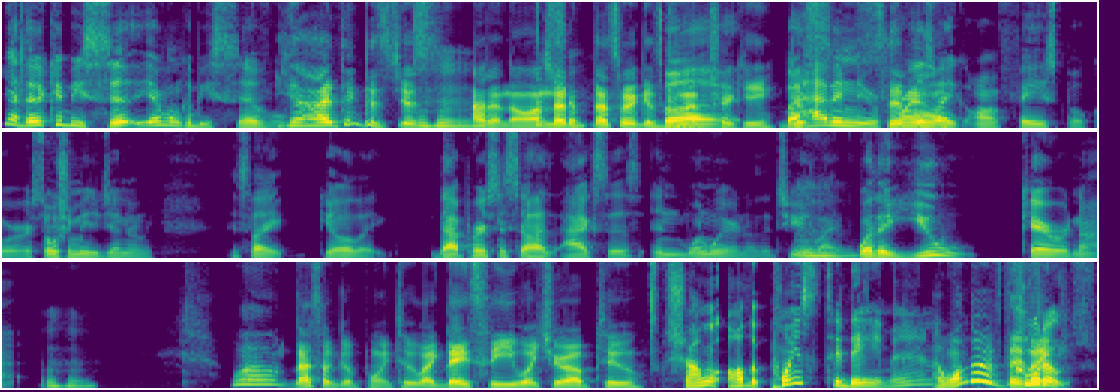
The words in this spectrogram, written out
yeah, there could be ci- everyone could be civil. yeah, I think it's just Mhm. I don't know, and That's that, that's where it gets kind of tricky. But having your friends like on Facebook or social media generally, it's like yo, like that person still has access in one way or another to your life, Mhm. whether you care or not. hmm Well, that's a good point too. Like they see what you're up to. sean with all the points today man I wonder if they like kudos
